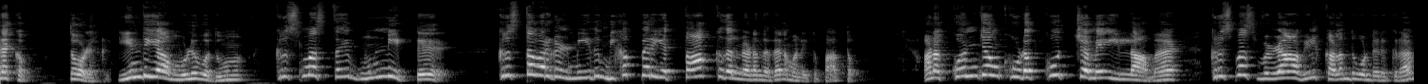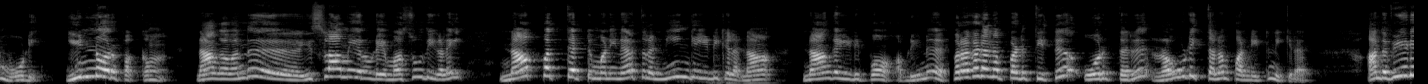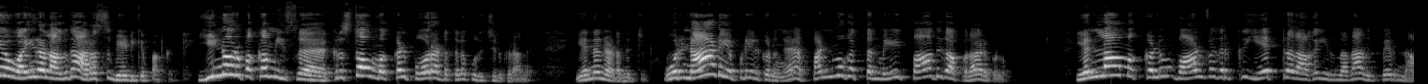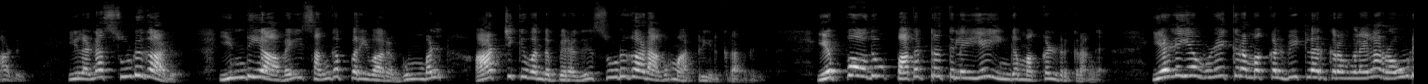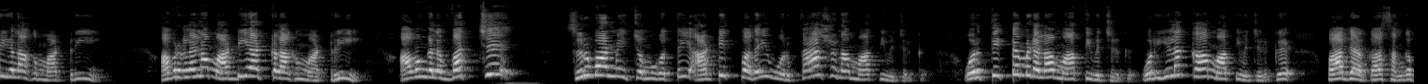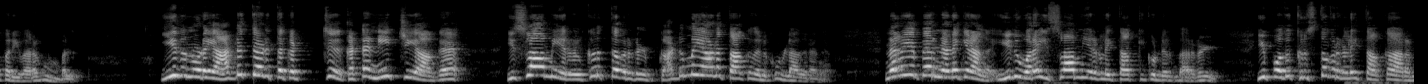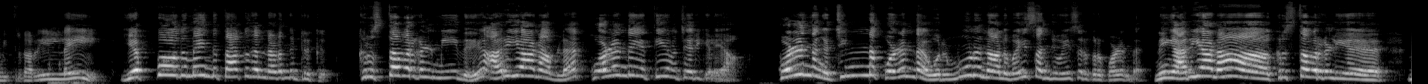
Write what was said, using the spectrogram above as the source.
வணக்கம் தோழர்கள். இந்தியா முழுவதும் கிறிஸ்துமஸை முன்னிட்டு கிறிஸ்தவர்கள் மீது மிகப்பெரிய தாக்குதல் நடந்ததை நம்ம நேற்று பார்த்தோம். ஆனா கொஞ்சம் கூட கூச்சமே இல்லாம கிறிஸ்துமஸ் விழாவில் கலந்து கொண்டிருக்கிறார் மோடி. இன்னொரு பக்கம் நாங்க வந்து இஸ்லாமியருடைய மசூதிகளை நாற்பத்தெட்டு மணி நேரத்துல நீங்க இடிக்கலன்னா நாங்க இடிப்போம் அப்படின்னு பிரகடனப்படுத்திட்டு ஒருத்தர் ரவுடித்தனம் பண்ணிட்டு நிக்கிறார். அந்த வீடியோ வைரல் ஆகுது அரசு வேடிக்கை பார்க்குது. இன்னொரு பக்கம் இஸ் கிறிஸ்தவ மக்கள் போராட்டத்தில் குதிச்சிருக்கிறாங்க. என்ன நடந்துட்டு ஒரு நாடு எப்படி இருக்கணுங்க? பன்முகத்தன்மையை பாதுகாப்பதா இருக்கணும். எல்லா மக்களும் வாழ்வதற்கு ஏற்றதாக இருந்தால் தான் அதுக்கு பேர் நாடு. இல்லைன்னா சுடுகாடு. இந்தியாவை சங்கப்பரிவார கும்பல் ஆட்சிக்கு வந்த பிறகு சுடுகாடாக மாற்றி இருக்கிறார்கள் எப்போதும் பதற்றத்திலேயே இங்க மக்கள் இருக்கிறாங்க. எளிய உழைக்கிற மக்கள் வீட்டில் இருக்கிறவங்களையெல்லாம் ரவுடிகளாக மாற்றி அவர்களெல்லாம் அடியாட்களாக மாற்றி அவங்கள வச்சு சிறுபான்மை சமூகத்தை அடிப்பதை ஒரு ஃபேஷனா மாத்தி வச்சிருக்கு. ஒரு திட்டமிடலா மாத்தி வச்சிருக்கு. ஒரு இலக்கா மாத்தி வச்சிருக்கு பாஜக சங்கப்பரிவார கும்பல். இதனுடைய அடுத்தடுத்த கட்சி கட்ட நீட்சியாக இஸ்லாமியர்கள் கிறிஸ்தவர்கள் கடுமையான தாக்குதலுக்கு உள்ளாகிறாங்க. நிறைய பேர் நினைக்கிறாங்க இதுவரை இஸ்லாமியர்களை தாக்கி கொண்டிருந்தார்கள். இப்போது கிறிஸ்தவர்களை தாக்க ஆரம்பித்திருக்கார்கள். இல்லை. எப்போதுமே இந்த தாக்குதல் நடந்துட்டு இருக்கு கிறிஸ்தவர்கள் மீது அரியானாவில் குழந்தைய தீய வச்சிருக்கலையா குழந்தைங்க சின்ன குழந்தை ஒரு மூணு நாலு வயசு அஞ்சு வயசு இருக்கிற குழந்தை. நீங்க ஹரியானா கிறிஸ்தவர்கள்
